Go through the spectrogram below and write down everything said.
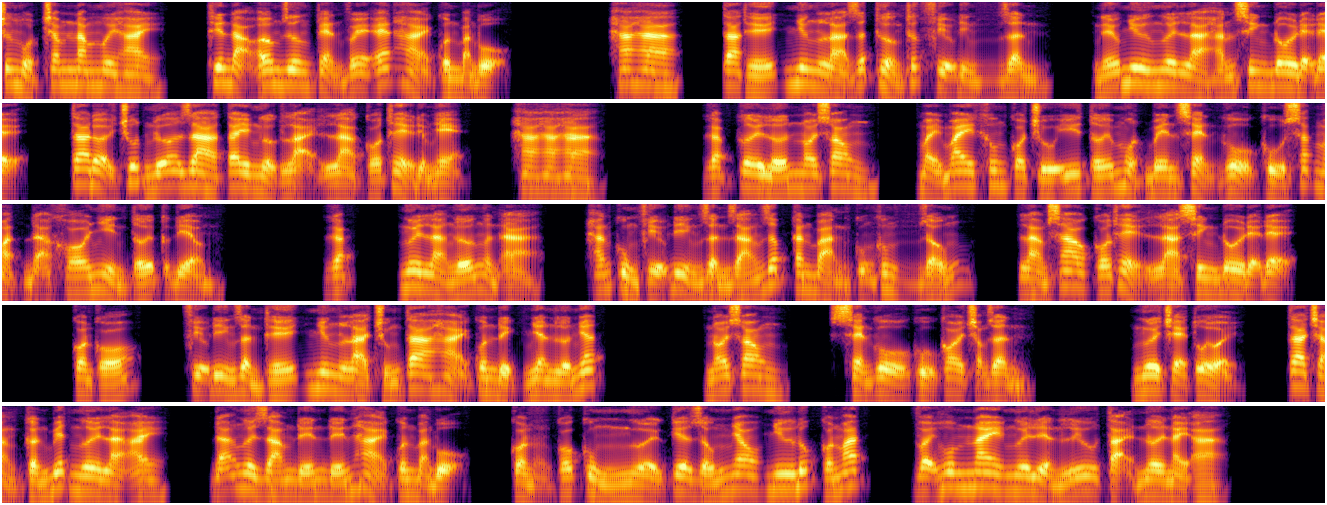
chương một trăm năm mươi hai, thiên đạo âm dương kèn vs hải quân bản bộ. Ha ha, ta thế nhưng là rất thưởng thức phiêu đình dần, nếu như ngươi là hắn sinh đôi đệ đệ, ta đợi chút nữa ra tay ngược lại là có thể điểm nhẹ. Ha ha ha. Gặp cơi lớn nói xong, mảy may không có chú ý tới một bên sẻn gỗ cụ sắc mặt đã khó nhìn tới cực điểm. Gặp, ngươi là ngớ ngẩn à hắn cùng phiêu đình dần dáng dấp căn bản cũng không giống, làm sao có thể là sinh đôi đệ đệ? Còn có, phiêu đình dần thế nhưng là chúng ta hải quân địch nhân lớn nhất. Nói xong sẻn gỗ cụ coi trọng dần. Ngươi trẻ tuổi, ta chẳng cần biết ngươi là ai, đã ngươi dám đến đến hải quân bản bộ còn có cùng người kia giống nhau như lúc con mắt vậy hôm nay ngươi liền lưu tại nơi này à?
